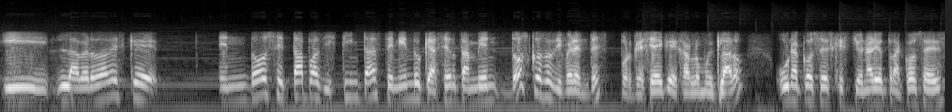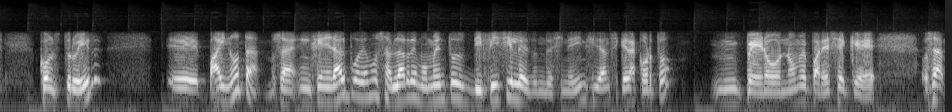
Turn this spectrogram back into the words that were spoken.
y la verdad es que en dos etapas distintas, teniendo que hacer también dos cosas diferentes, porque sí hay que dejarlo muy claro, una cosa es gestionar y otra cosa es construir, eh, hay nota, o sea, en general podemos hablar de momentos difíciles donde Zinedine Zidane se queda corto, pero no me parece que, o sea,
